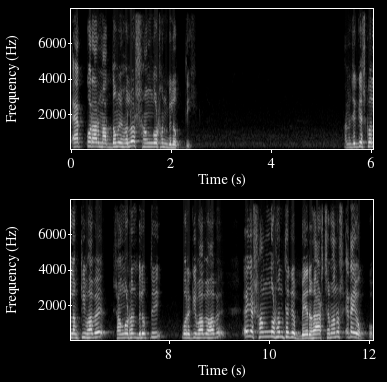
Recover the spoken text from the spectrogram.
এক করার মাধ্যমে হলো সংগঠন বিলুপ্তি। আমি জিজ্ঞেস করলাম, কীভাবে? সংগঠন বিলুপ্তি করে কীভাবে হবে? এই যে সংগঠন থেকে বের হয়ে আসছে মানুষ, এটাই ঐক্য।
